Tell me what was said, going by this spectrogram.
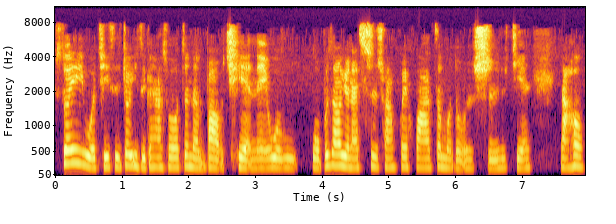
所以我其实就一直跟他说，真的很抱歉呢，我我我不知道原来试穿会花这么多时间，然后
